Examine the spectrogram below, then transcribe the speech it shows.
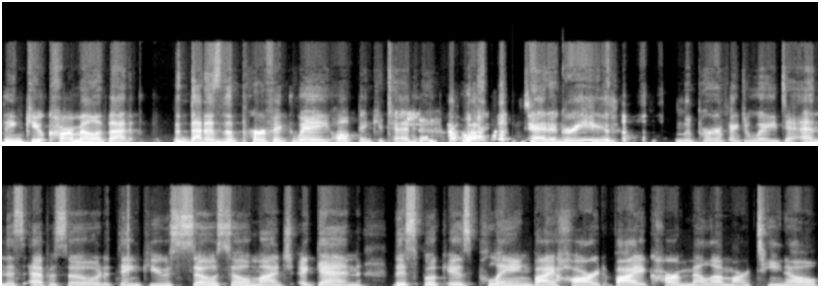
Thank you, Carmela. That that is the perfect way. Oh, thank you, Ted. Ted agrees. the perfect way to end this episode. Thank you so, so much. Again, this book is Playing by Heart by Carmela Martino.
